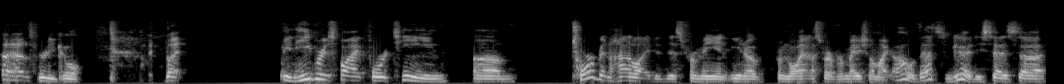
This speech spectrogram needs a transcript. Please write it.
That's pretty cool. But in Hebrews 5.14, um, Torben highlighted this for me, and you know, from the last Reformation, I'm like, oh, that's good. He says, uh,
